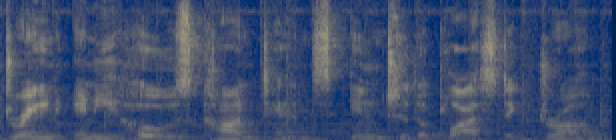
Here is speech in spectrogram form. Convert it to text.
Drain any hose contents into the plastic drum.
